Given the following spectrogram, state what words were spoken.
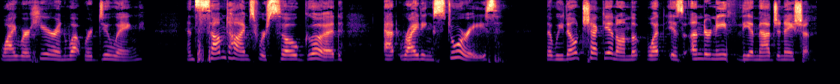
why we're here and what we're doing. And sometimes we're so good at writing stories that we don't check in on the, what is underneath the imagination.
